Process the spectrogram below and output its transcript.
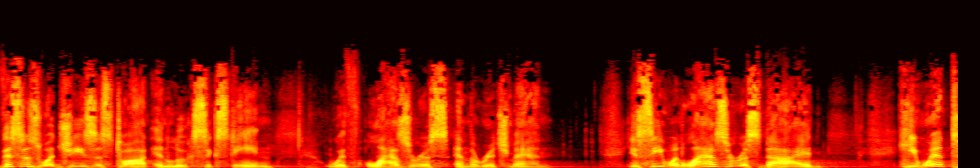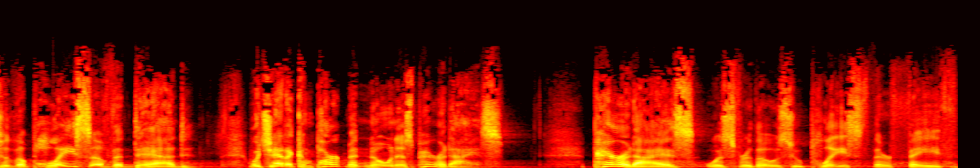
This is what Jesus taught in Luke 16 with Lazarus and the rich man. You see, when Lazarus died, he went to the place of the dead, which had a compartment known as paradise. Paradise was for those who placed their faith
